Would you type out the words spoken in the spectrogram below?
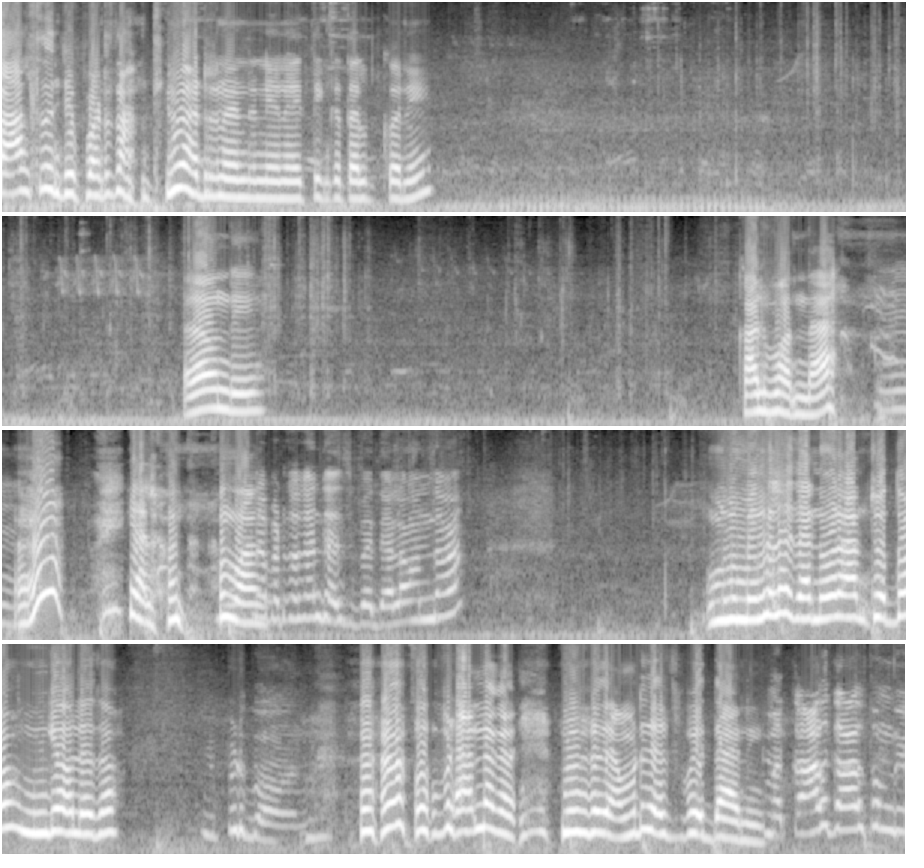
కాల్సని చెప్పాడు తిను అంటున్నాండి నేనైతే ఇంకా తలుపుకొని. ఎలా ఉంది? కాలిపోతుందా ఎలా ఉందా? నువ్వు మింగలేదా? నూరు అని చూద్దాం. మింగేవలేదా? ఇప్పుడు బాగుంది. ఇప్పుడు అన్నా కదా. నువ్వు అమ్మటి తెలిసిపోయిద్దా అని. కాలు కాలుతుంది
